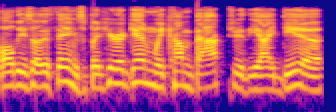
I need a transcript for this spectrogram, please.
all these other things. But here again, we come back to the idea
